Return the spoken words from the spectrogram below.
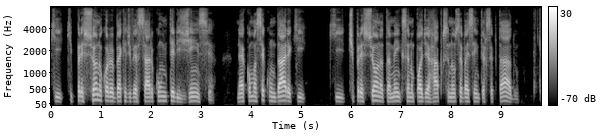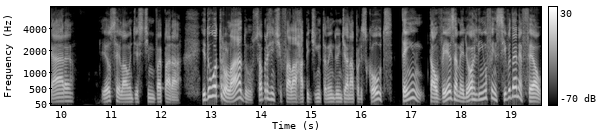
que, que pressiona o quarterback adversário com inteligência, né? Com uma secundária que, que te pressiona também, que você não pode errar, porque senão você vai ser interceptado. Cara, eu sei lá onde esse time vai parar. E do outro lado, só para a gente falar rapidinho também do Indianapolis Colts, tem talvez a melhor linha ofensiva da NFL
